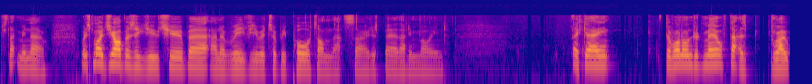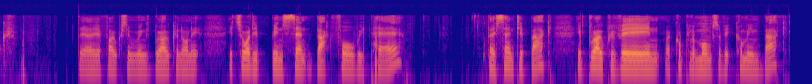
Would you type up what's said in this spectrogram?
Just let me know. But it's my job as a YouTuber and a reviewer to report on that, so just bear that in mind. Again, the 100mm, that has broke the focusing ring's broken on it. It's already been sent back for repair. They sent it back. It broke within a couple of months of it coming back.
